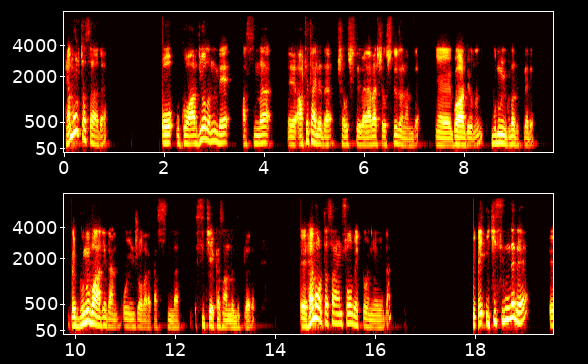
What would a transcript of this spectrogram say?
hem orta sahada o Guardiola'nın ve aslında e, Arteta'yla da çalıştığı, beraber çalıştığı dönemde e, Guardiola'nın bunu uyguladıkları ve bunu vaat eden oyuncu olarak aslında City'ye kazandırdıkları. E, hem orta saha hem sol bekle oynayabilen ve ikisinde de e,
